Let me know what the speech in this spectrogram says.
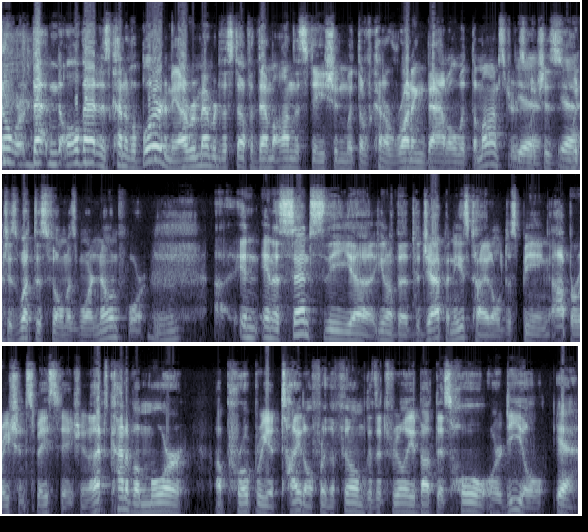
I don't- that and all that is kind of a blur to me. I remember the stuff with them on the station with the kind of running battle with the monsters, Yeah, which is yeah. which is what this film is more known for. Mhm. Uh, in in a sense, the uh, you know the the Japanese title just being Operation Space Station, that's kind of a more appropriate title for the film because it's really about this whole ordeal Yeah.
